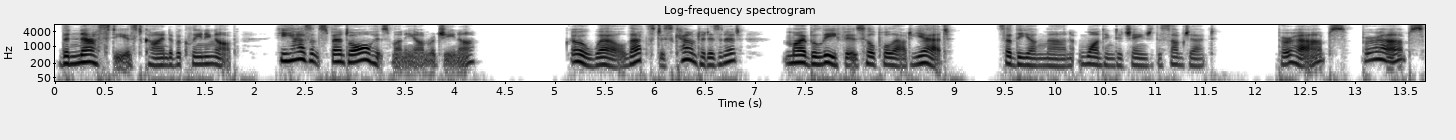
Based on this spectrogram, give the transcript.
"the nastiest kind of a cleaning up. He hasn't spent all his money on Regina." "Oh, well, that's discounted, isn't it? My belief is he'll pull out yet," said the young man, wanting to change the subject. "Perhaps, perhaps.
